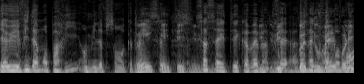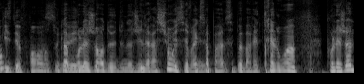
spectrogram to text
Il y a eu évidemment Paris en Oui, qui a 1997. été une, ça, ça a été quand même une- un très, une un bonne nouvelle pour l'Église de France. En tout cas Oui. pour les gens de, de notre génération, et c'est vrai que Oui. ça, peut paraître très loin pour les jeunes.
